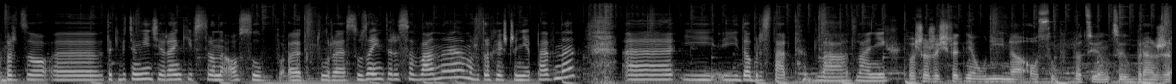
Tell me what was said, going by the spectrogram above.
bardzo e, takie wyciągnięcie ręki w stronę osób, e, które są zainteresowane, może trochę jeszcze niepewne e, i, i dobry start dla, dla nich. Zwłaszcza, że średnia unijna osób pracujących w branży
